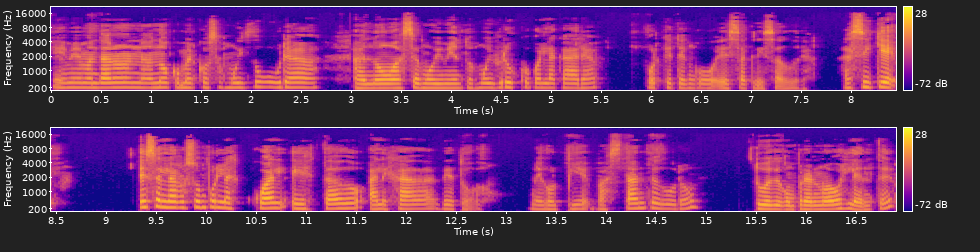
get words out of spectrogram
eh, me mandaron a no comer cosas muy duras, a no hacer movimientos muy bruscos con la cara, porque tengo esa crisadura. Así que esa es la razón por la cual he estado alejada de todo. Me golpeé bastante duro. Tuve que comprar nuevos lentes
